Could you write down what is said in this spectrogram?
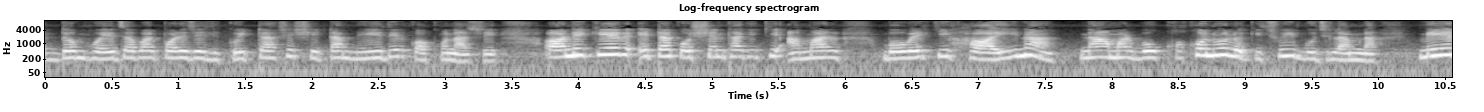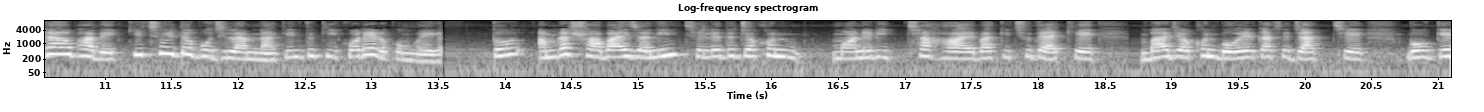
একদম হয়ে যাওয়ার পরে যে লিকুইডটা আসে সেটা মেয়েদের কখন আসে? অনেকের এটা কোশ্চেন থাকে কি, আমার বউয়ের কি হয়ই না? না, আমার বউ কখন হলো? কিছুই বুঝলাম না। মেয়েরাও ভাবে, কিছুই তো বুঝলাম না, কিন্তু কি করে এরকম হয়ে গেল? তো আমরা সবাই জানি, ছেলেদের যখন মনের ইচ্ছা হয় বা কিছু দেখে বা যখন বউয়ের কাছে যাচ্ছে, বউকে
